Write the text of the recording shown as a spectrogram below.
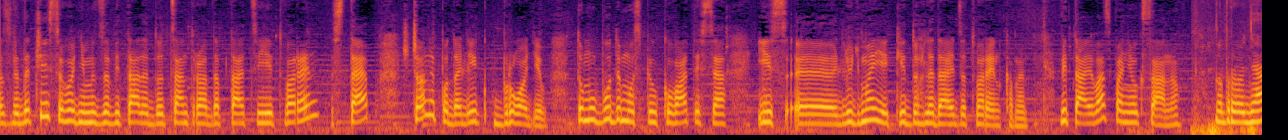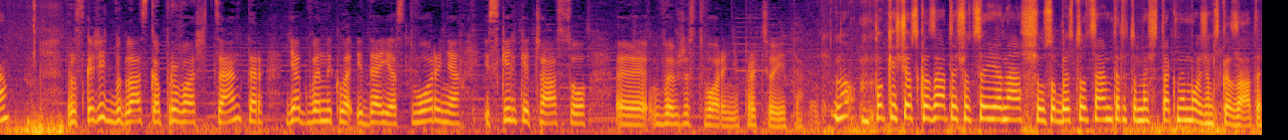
вас, глядачі. Сьогодні ми завітали до центру адаптації тварин СТЕП, що неподалік бродів. Тому будемо спілкуватися із е, людьми, які доглядають за тваринками. Вітаю вас, пані Оксано. Доброго дня. Розкажіть, будь ласка, про ваш центр, як виникла ідея створення і скільки часу е, ви вже створені працюєте? Ну, поки що сказати, що це є наш особисто центр, то ми ще так не можемо сказати.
